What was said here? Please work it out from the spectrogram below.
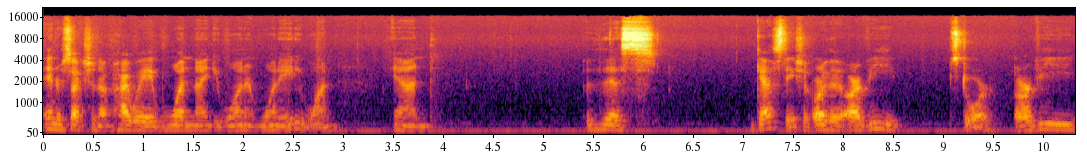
intersection of Highway one ninety-one and one eighty-one, and this gas station, or the RV store, RV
